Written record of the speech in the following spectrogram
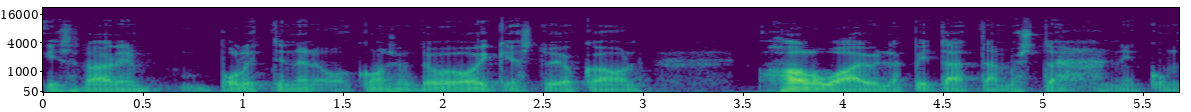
Israelin poliittinen konservatiivinen oikeisto, joka on haluaa ylläpitää tämmöistä niin kuin,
